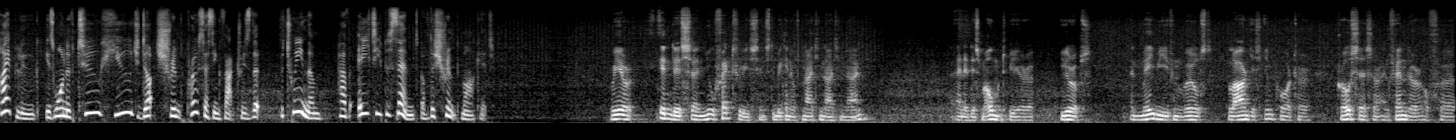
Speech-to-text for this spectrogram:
Heiploeg is one of two huge Dutch shrimp processing factories that, between them, have 80% of the shrimp market. We are in this uh, new factory since the beginning of 1999. And at this moment we are uh, Europe's and maybe even world's largest importer, processor and vendor of, uh,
